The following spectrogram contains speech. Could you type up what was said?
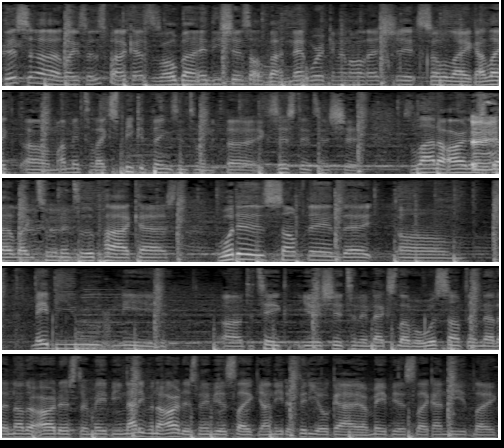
this uh like I said, this podcast is all about indie shit. It's all about networking and all that shit. So like I like um I'm into like speaking things into uh, existence and shit. There's a lot of artists Uh-huh. that like tune into the podcast. What is something that um maybe you need uh, to take your shit to the next level? What's something that another artist, or maybe not even an artist, maybe it's like I need a video guy, or maybe it's like I need like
